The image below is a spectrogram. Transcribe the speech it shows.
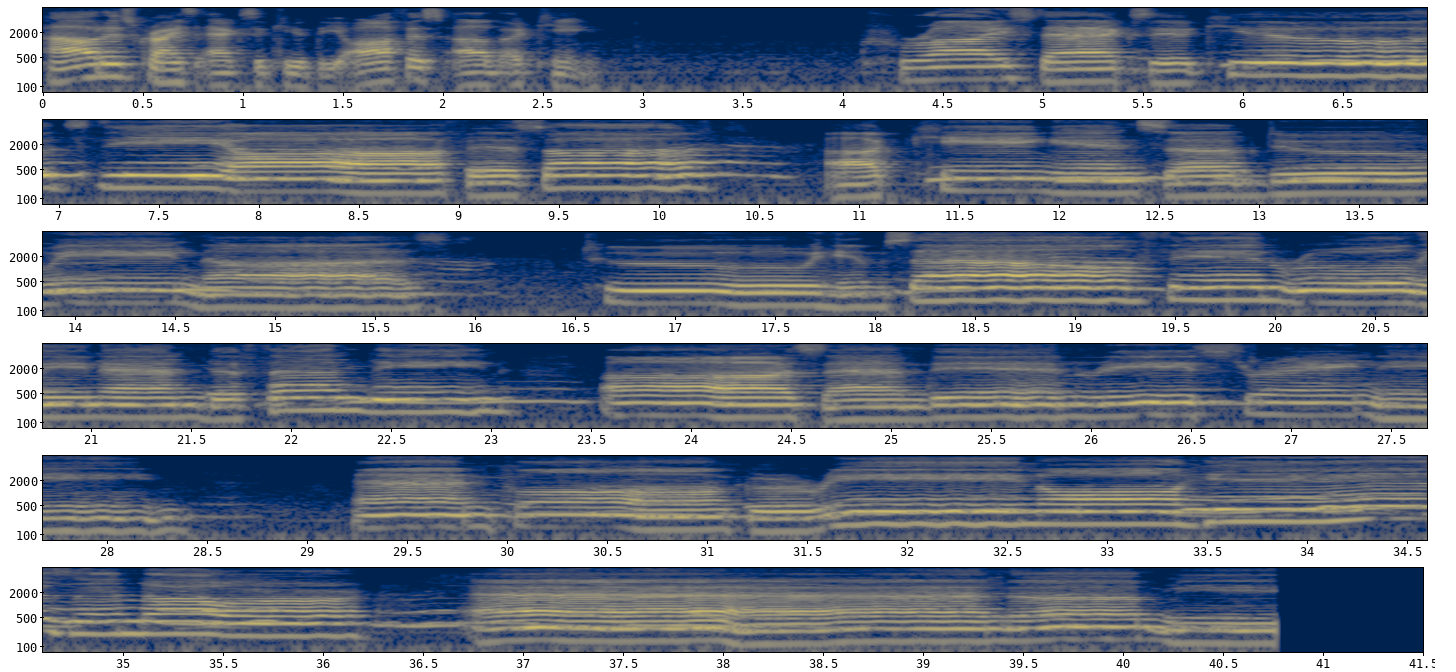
How does Christ execute the office of a king? Christ executes the office of a king in subduing us to himself in ruling and defending us and in restraining his and our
